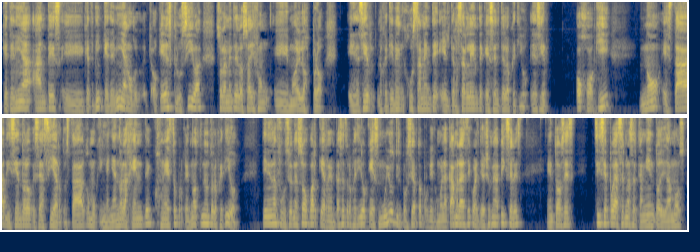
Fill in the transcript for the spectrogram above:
que tenía antes, eh, que, que, tenían o, que era exclusiva solamente de los iPhone eh, modelos Pro. Es decir, los que tienen justamente el tercer lente que es el teleobjetivo. Es decir, ojo aquí, no está diciendo lo que sea cierto, está como que engañando a la gente con esto porque no tiene otro objetivo. Tiene una función de software que reemplaza otro objetivo que es muy útil, por cierto, porque como la cámara es de 48 megapíxeles, entonces sí se puede hacer un acercamiento, digamos,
